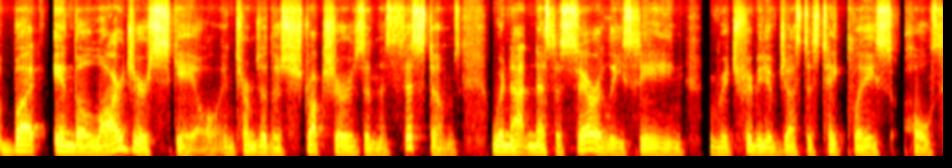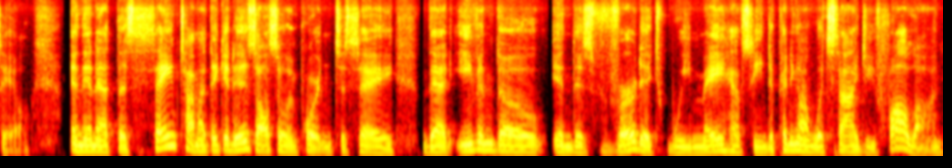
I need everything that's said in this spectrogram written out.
But in the larger scale, in terms of the structures and the systems, we're not necessarily seeing retributive justice take place wholesale. And then at the same time, I think it is also important to say that even though in this verdict, we may have seen, depending on which side you fall on,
